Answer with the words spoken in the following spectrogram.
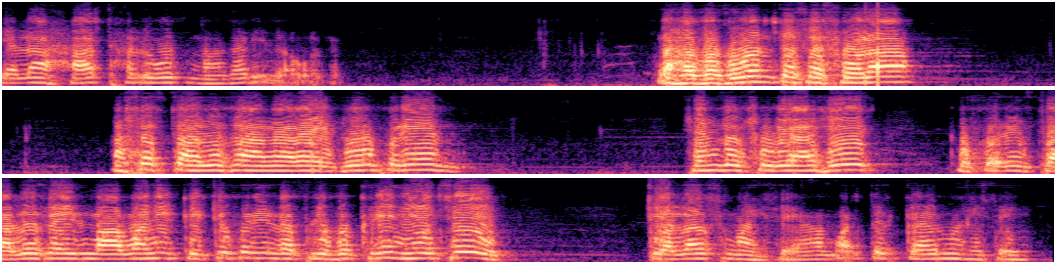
त्याला हात हलवत माघारी जावं लागलं. हा भगवंताचा सोळा असंच चालत राहणार आहे जोपर्यंत चंद्र सूर्य आहेत तोपर्यंत चालत राहील मामाने कितीपर्यंत आपली बकरी न्यायचे? त्यालाच माहिती आहे. आम्हाला तर काय माहिती आहे?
